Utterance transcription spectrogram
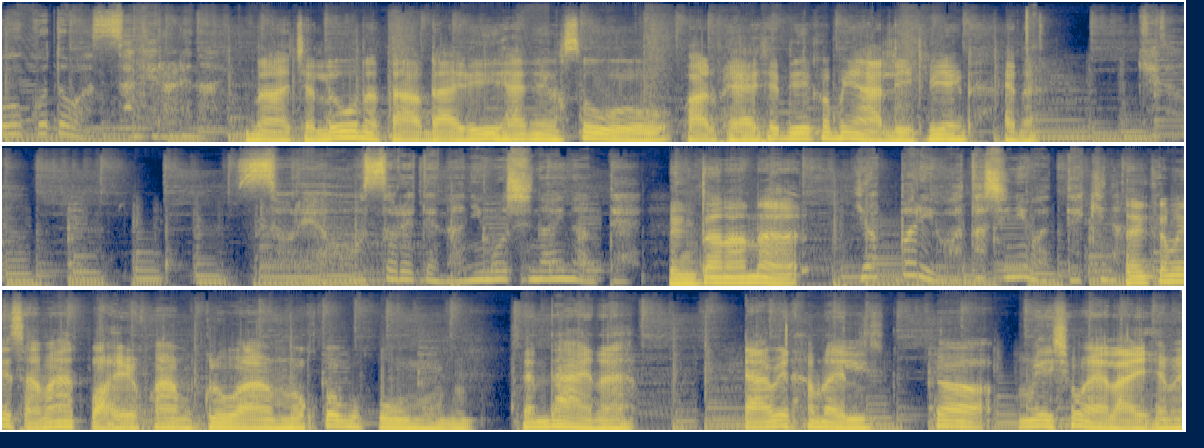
負うことは避けられない น่าจะรู้นะตราบใดที่ฉันยังสู้บาดแผลเช่นนี้ก็ไม่อาจหลีกเลี่ยงได้นะ けどそれを恐れて何もしないなんて ถึงตอนนั้นอ่ะ やっぱり私にはできな ฉั い นก็ไม่สามารถปล่อยให้ความกลัวมาควบคุมฉันได้นะ การไม่ทำอะไรก็ไม่ช่วยอะไรใช่ไหม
